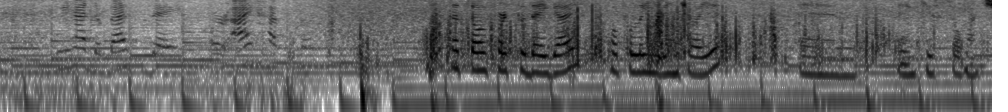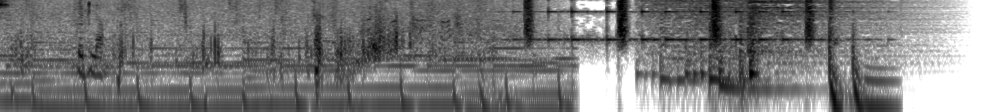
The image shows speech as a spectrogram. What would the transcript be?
We had the best day, or I had the best day. That's all for today, guys. Hopefully, you enjoy it. And thank you so much. Good luck.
